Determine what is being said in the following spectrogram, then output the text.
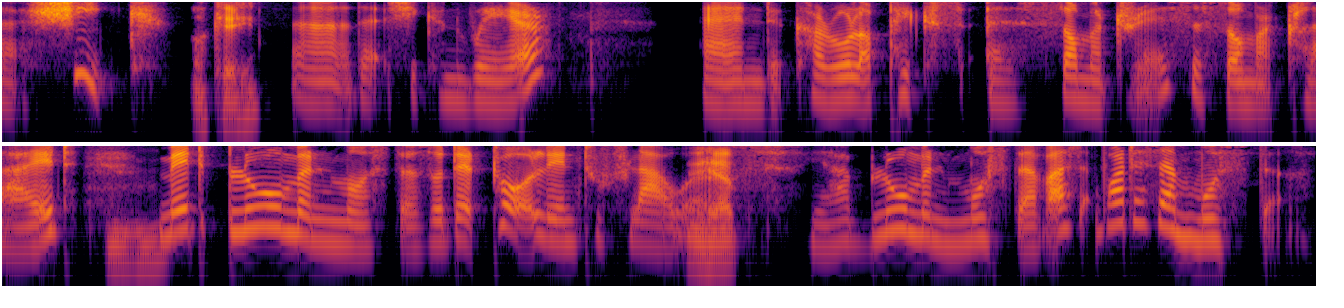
uh, chic okay. uh, that she can wear. And Carola picks a summer dress, a summer Kleid, Mhm. mit Blumenmuster. So they're totally into flowers. Yeah, Blumenmuster. Was, what is a muster?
